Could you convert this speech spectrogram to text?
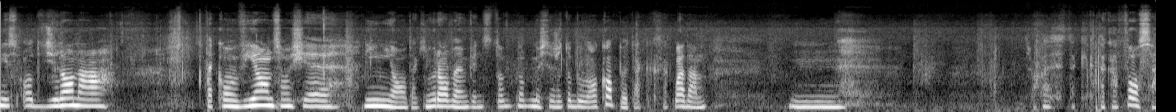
y, jest oddzielona taką wijącą się linią, takim rowem, więc to no, myślę, że to były okopy, tak zakładam. Mm, Trochę jest tak, jak taka fosa.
